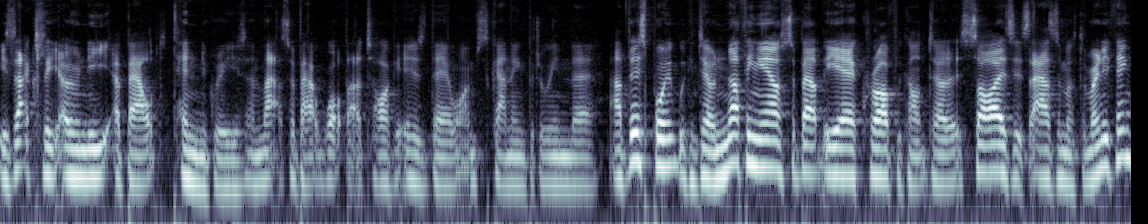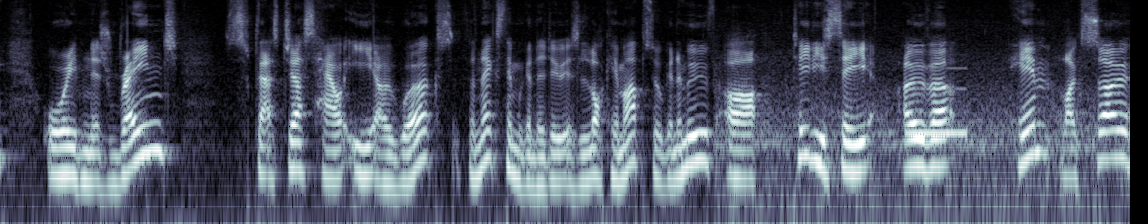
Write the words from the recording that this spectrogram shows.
is actually only about 10 degrees, and that's about what that target is there, what I'm scanning between there. At this point, we can tell nothing else about the aircraft. We can't tell its size, its azimuth, or anything, or even its range. So that's just how EO works. The next thing we're going to do is lock him up. So we're going to move our TDC over him like so,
